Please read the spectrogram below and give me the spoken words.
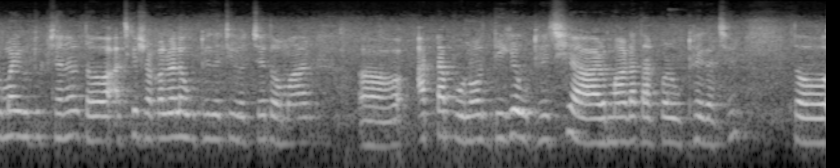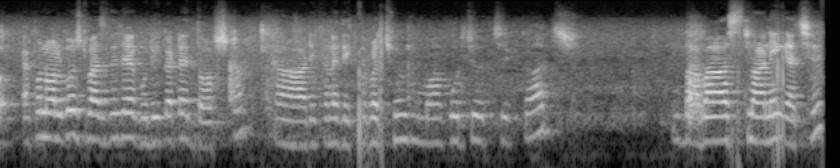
টু মাই ইউটিউব চ্যানেল তো আজকে সকালবেলা উঠে গেছি হচ্ছে তোমার আটটা পনেরোর দিকে উঠেছি আর মারা তারপর উঠে গেছে। তো এখন অলমোস্ট বাজতে যায় ঘড়ি কাটায় দশটা। আর এখানে দেখতে পাচ্ছ মা করছে হচ্ছে কাজ। বাবা স্নানে গেছে।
